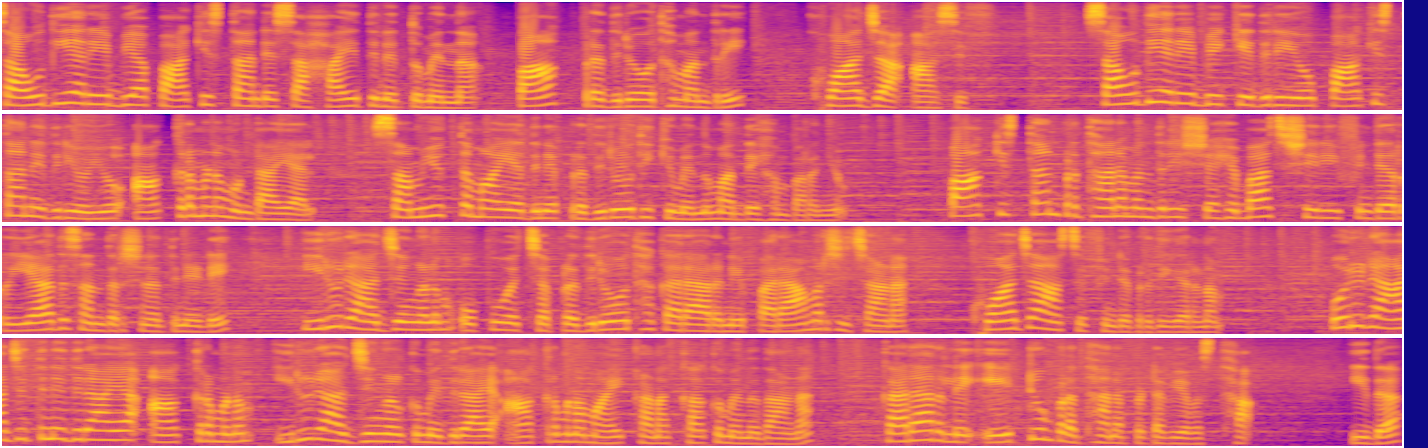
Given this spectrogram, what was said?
സൗദി അറേബ്യ പാകിസ്ഥാന്റെ സഹായത്തിനെത്തുമെന്ന് പാക് പ്രതിരോധ മന്ത്രി ഖ്വാജ ആസിഫ്. സൗദി അറേബ്യക്കെതിരെയോ പാകിസ്ഥാനെതിരെയോ ആക്രമണമുണ്ടായാൽ സംയുക്തമായി അതിനെ പ്രതിരോധിക്കുമെന്നും അദ്ദേഹം പറഞ്ഞു. പാകിസ്ഥാൻ പ്രധാനമന്ത്രി ഷെഹബാസ് ഷെരീഫിന്റെ റിയാദ് സന്ദർശനത്തിനിടെ ഇരു രാജ്യങ്ങളും ഒപ്പുവെച്ച പ്രതിരോധ കരാറിനെ പരാമർശിച്ചാണ് ഖ്വാജ ആസിഫിന്റെ പ്രതികരണം. ഒരു രാജ്യത്തിനെതിരായ ആക്രമണം ഇരു രാജ്യങ്ങൾക്കുമെതിരായ ആക്രമണമായി കണക്കാക്കുമെന്നതാണ് കരാറിലെ ഏറ്റവും പ്രധാനപ്പെട്ട വ്യവസ്ഥ. ഇത്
